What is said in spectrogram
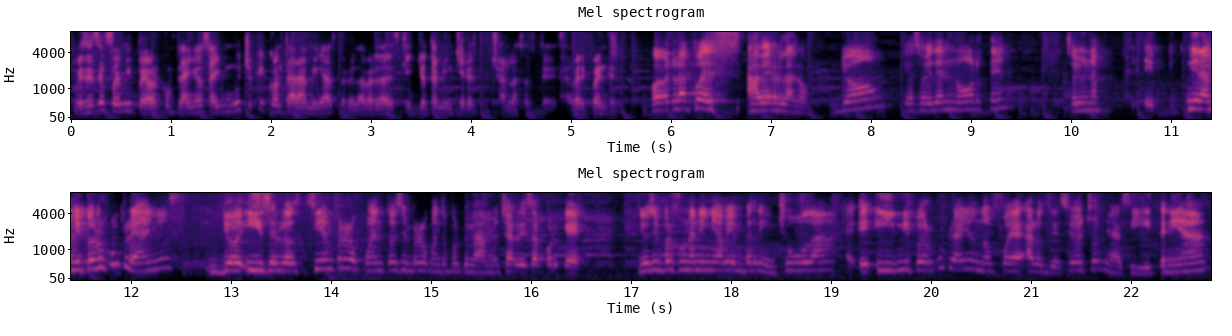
pues ese fue mi peor cumpleaños. Hay mucho que contar, amigas, pero la verdad es que yo también quiero escucharlas a ustedes. A ver, cuéntenme. Hola, pues, a ver, Lalo. Yo, que soy del norte, soy una. Eh, mira, mi peor cumpleaños, yo, y se los, siempre lo cuento, siempre lo cuento porque me da mucha risa, porque yo siempre fui una niña bien berrinchuda, eh, y mi peor cumpleaños no fue a los 18 ni así. Tenía,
